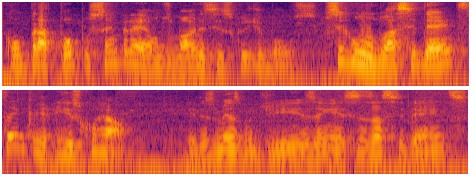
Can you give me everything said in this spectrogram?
comprar topo sempre é um dos maiores riscos de bolsa. Segundo, acidentes tem risco real. Eles mesmos dizem, esses acidentes.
